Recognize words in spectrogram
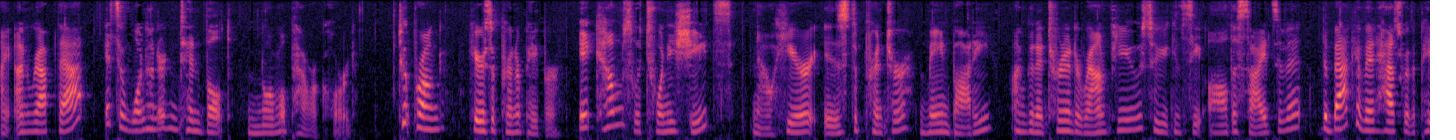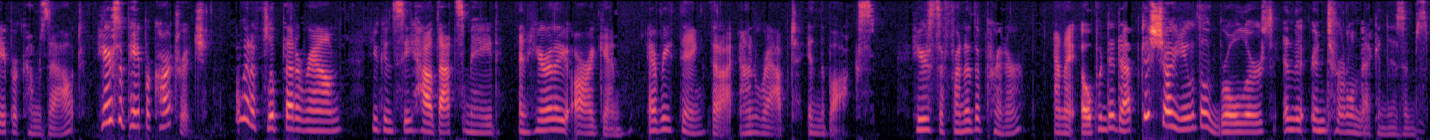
I unwrapped that. It's a 110 volt normal power cord. Two pronged. Here's a printer paper. It comes with 20 sheets. Now here is the printer main body. I'm going to turn it around for you so you can see all the sides of it. The back of it has where the paper comes out. Here's a paper cartridge. I'm going to flip that around. You can see how that's made. And here they are again, everything that I unwrapped in the box. Here's the front of the printer. And I opened it up to show you the rollers and the internal mechanisms.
